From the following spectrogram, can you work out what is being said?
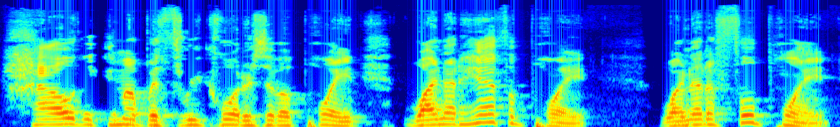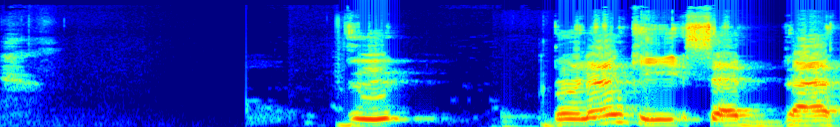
how they come up with three quarters of a point? Why not half a point? Why not a full point? The Bernanke said that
